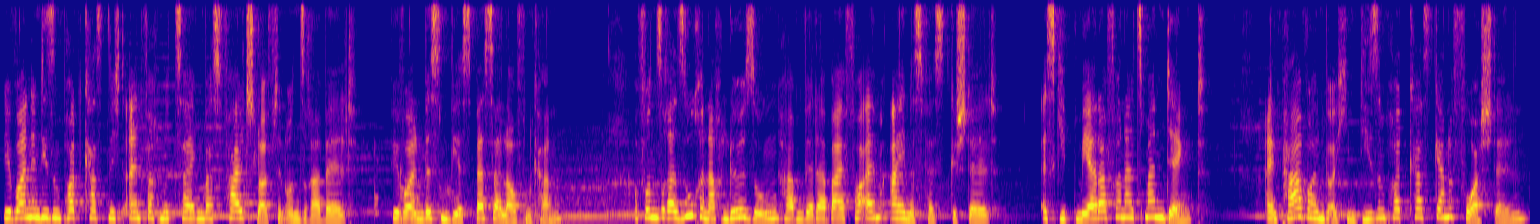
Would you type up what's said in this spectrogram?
Wir wollen in diesem Podcast nicht einfach nur zeigen, was falsch läuft in unserer Welt. Wir wollen wissen, wie es besser laufen kann. Auf unserer Suche nach Lösungen haben wir dabei vor allem eines festgestellt. Es gibt mehr davon, als man denkt. Ein paar wollen wir euch in diesem Podcast gerne vorstellen.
